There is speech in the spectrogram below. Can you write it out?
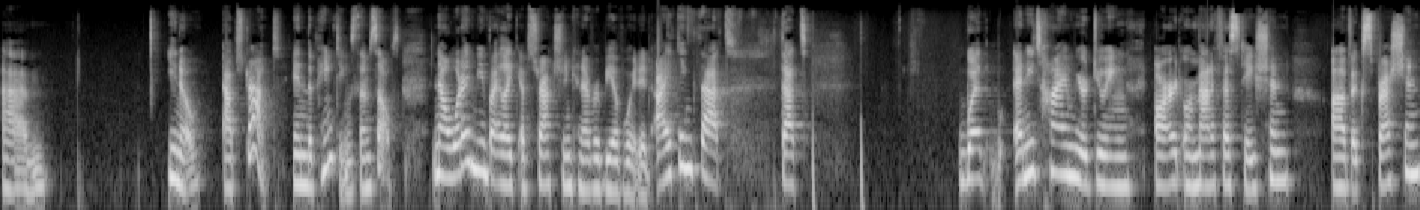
um, you know, abstract in the paintings themselves. Now, what I mean by like abstraction can never be avoided, I think that that what anytime you're doing art or manifestation of expression,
